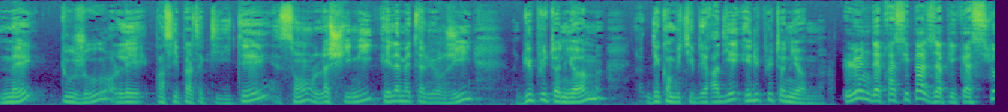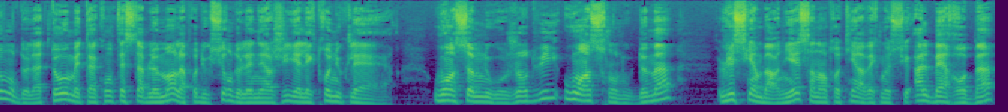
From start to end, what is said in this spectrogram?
Mais toujours, les principales activités sont la chimie et la métallurgie du plutonium, des combustibles irradiés et du plutonium. L'une des principales applications de l'atome est incontestablement la production de l'énergie électronucléaire. Où en sommes-nous aujourd'hui? Où en serons-nous demain? Lucien Barnier s'en entretient avec M. Albert Robin,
